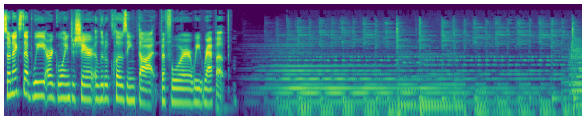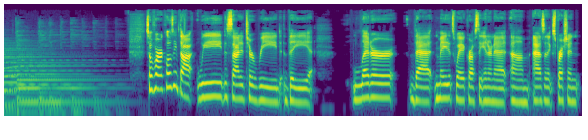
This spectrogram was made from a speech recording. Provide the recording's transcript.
So, next up, we are going to share a little closing thought before we wrap up. So, for our closing thought, we decided to read the letter that made its way across the internet um, as an expression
